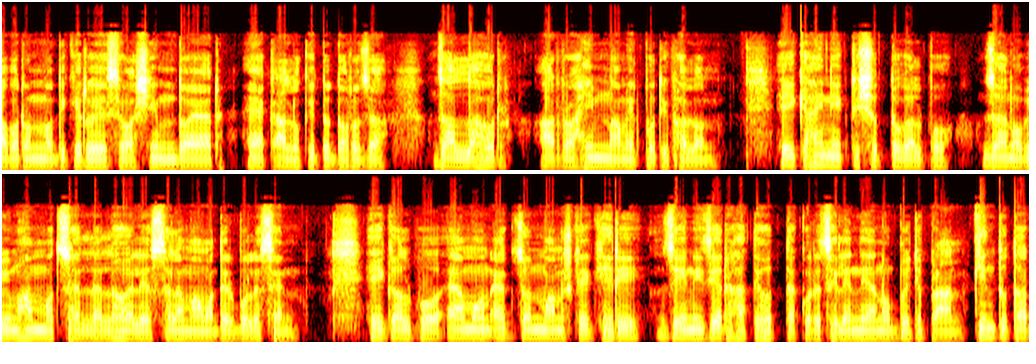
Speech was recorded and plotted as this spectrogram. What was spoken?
আবার অন্যদিকে রয়েছে অসীম দয়ার এক আলোকিত দরজা, যা আল্লাহর আর রহিম নামের প্রতিফলন। এই কাহিনী একটি সত্য গল্প, যা নবী মোহাম্মদ সাল্লাহ আলিয়াল্লাম আমাদের বলেছেন। এই গল্প এমন একজন মানুষকে ঘিরে, যে নিজের হাতে হত্যা করেছিলেন নিরানব্বইটি প্রাণ। কিন্তু তার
